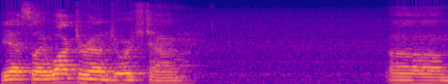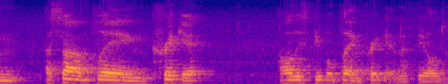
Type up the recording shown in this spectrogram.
yeah, so I walked around Georgetown. Um, I saw him playing cricket. All these people playing cricket in the field.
